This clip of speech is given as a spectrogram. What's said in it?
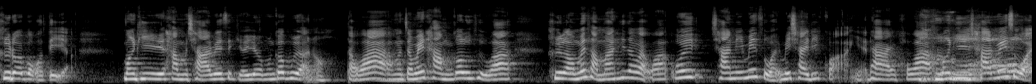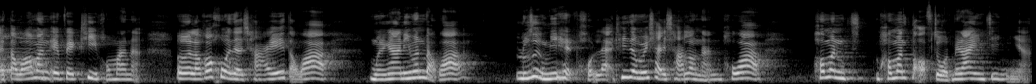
คือโดยปกติอะบางทีทำ chart basic เยอะๆมันก็เบื่อเนาะแต่ว่ามันจะไม่ทำก็รู้สึกว่า คือเราไม่สามารถที่จะแบบว่าโอ้ยชาร์ตนี้ไม่สวยไม่ใช้ดีกว่าอย่างเงี้ยได้ เพราะว่าบางทีชาร์ตไม่สวย แต่ว่ามัน effective ของมันอะเออเราก็ควรจะใช้แต่ว่าเหมือนงานนี้มันแบบว่า รู้สึกมีเหตุผลแหละที่จะไม่ใช้ชาร์ตเหล่านั้น เพราะว่าเพราะมันเพราะมันตอบโจทย์ไม่ได้จริงๆเนี่ย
